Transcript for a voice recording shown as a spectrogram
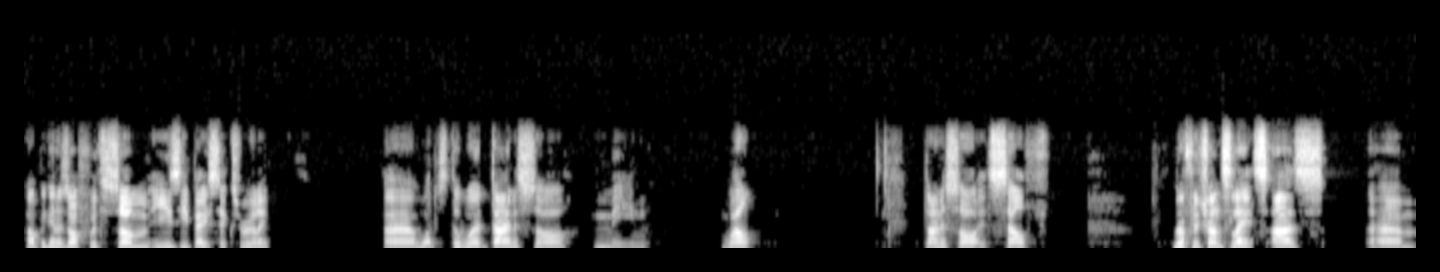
I'll begin us off with some easy basics, really. Uh, what does the word dinosaur mean? Well, dinosaur itself roughly translates as um,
